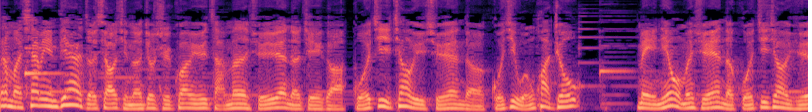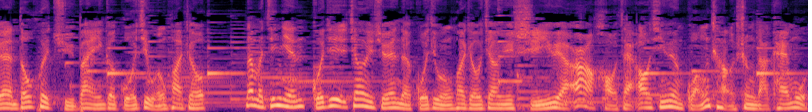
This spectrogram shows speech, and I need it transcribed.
那么下面第二则消息呢，就是关于咱们学院的这个国际教育学院的国际文化周。每年我们学院的国际教育学院都会举办一个国际文化周。那么今年国际教育学院的国际文化周将于十一月二号在奥新院广场盛大开幕。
